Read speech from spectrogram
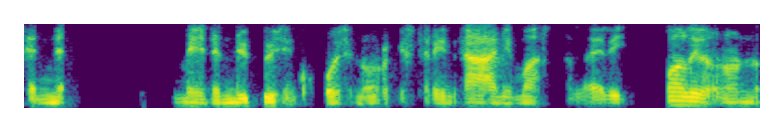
sen meidän nykyisen kokoisen orkesterin äänimastalle. Eli paljon on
